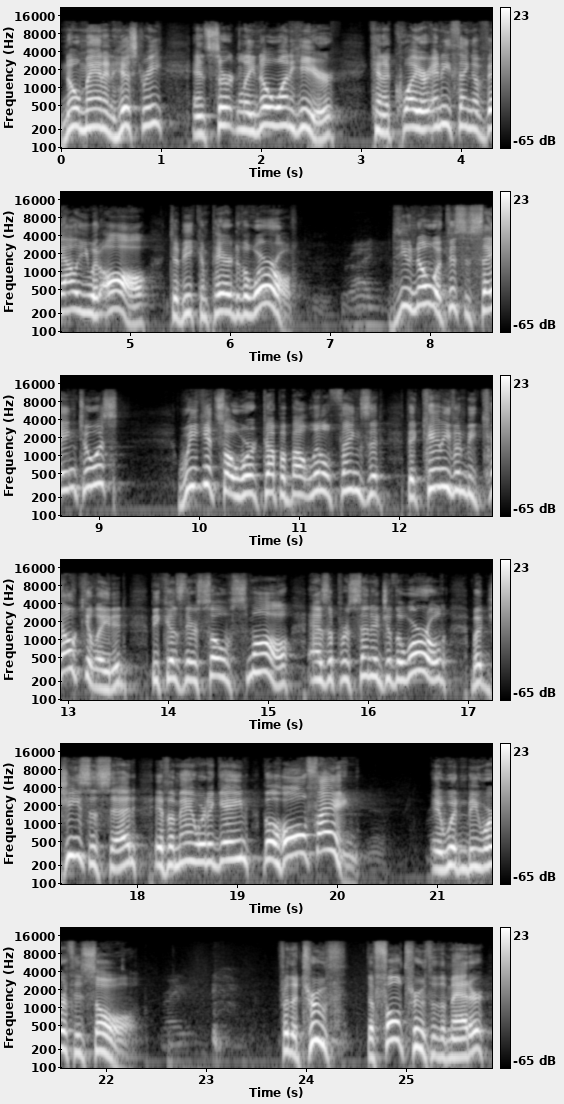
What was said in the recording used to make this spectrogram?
No man in history and certainly no one here can acquire anything of value at all to be compared to the world. Right. Do you know what this is saying to us? We get so worked up about little things that, that can't even be calculated because they're so small as a percentage of the world. But Jesus said if a man were to gain the whole thing, it wouldn't be worth his soul. For the truth, the full truth of the matter,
